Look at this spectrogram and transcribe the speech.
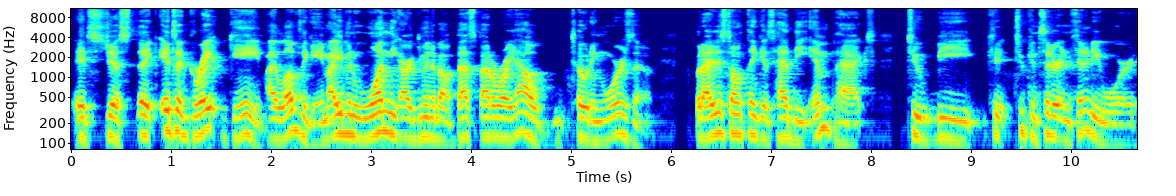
It's just like it's a great game. I love the game. I even won the argument about best battle royale toting Warzone, but I just don't think it's had the impact to be to consider Infinity Ward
